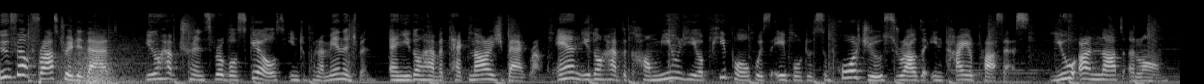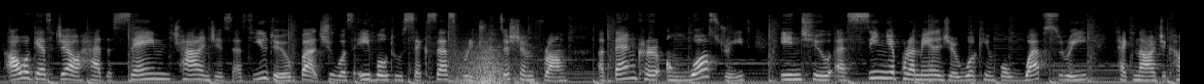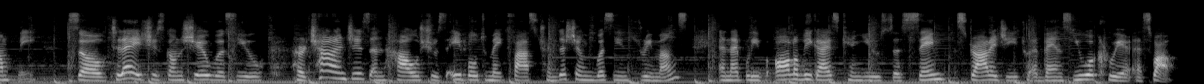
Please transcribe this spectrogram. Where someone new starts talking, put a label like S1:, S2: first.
S1: Do you feel frustrated that you don't have transferable skills into product management and you don't have a technology background and you don't have the community of people who is able to support you throughout the entire process. You are not alone. Our guest Jill had the same challenges as you do, but she was able to successfully transition from a banker on Wall Street into a senior product manager working for Web3 technology company. So today she's going to share with you her challenges and how she was able to make fast transition within three months. And I believe all of you guys can use the same strategy to advance your career as well.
